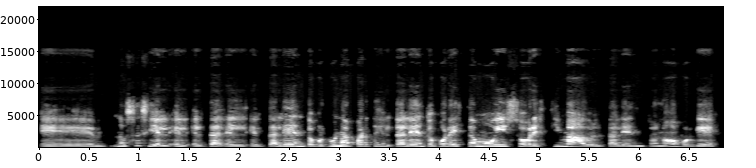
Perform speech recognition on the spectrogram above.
eh, no sé si el, el, talento, porque una parte es el talento, por ahí está muy sobreestimado el talento, ¿no? Porque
